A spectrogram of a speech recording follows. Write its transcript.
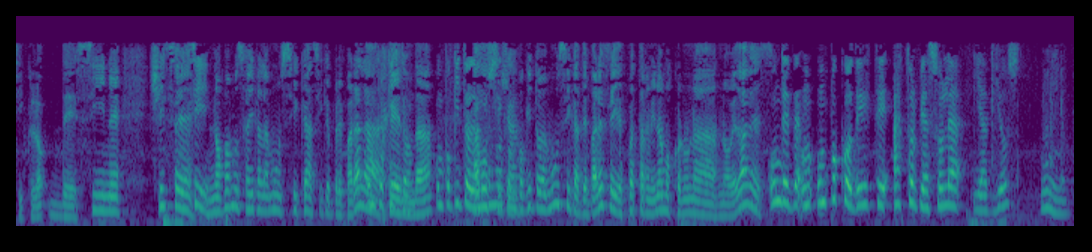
ciclo de cine. Gise, nos vamos a ir a la música, así que prepara la Un poquito, agenda. un poquito de Hacemos música. un poquito de música, ¿te parece? Y después terminamos con unas novedades. Un, un- un poco de este Astor Piazzolla y adiós, Nonino. La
